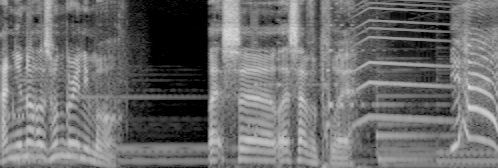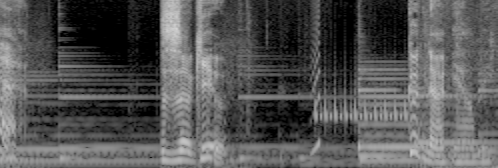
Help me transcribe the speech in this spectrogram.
And you're not as hungry anymore. Let's, uh, let's have a play. Yeah! This is so cute. Good night, Meowmie.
